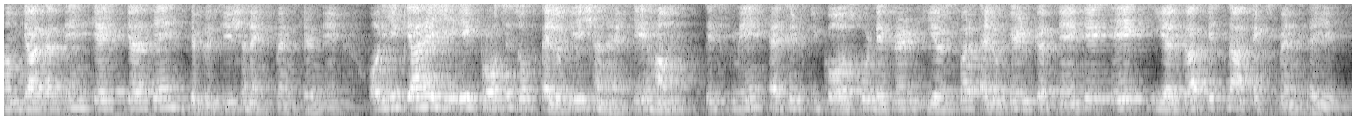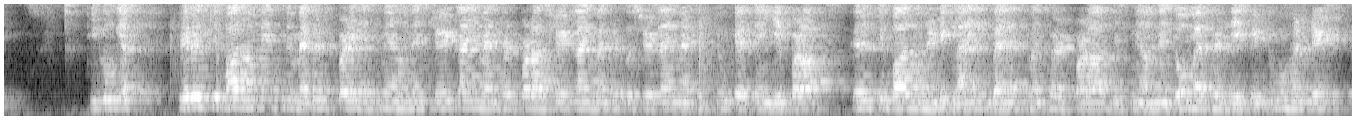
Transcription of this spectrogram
हम क्या करते हैं? क्या कहते हैं? डिप्रिसिएशन एक्सपेंस कहते हैं। और ये क्या है? ये एक प्रोसेस ऑफ़ एलोकेशन है कि हम इसमें एसिड की कॉस्ट को डिफरेंट ईयर्स पर एलोकेट करते हैं कि एक ईयर का कितना एक्सपेंस है ये। ठीक हो गया? फिर उसके बाद हमने इसमें मेथड्स पढ़े, जिसमें हमने स्ट्रेट लाइन मेथड पढ़ा। स्ट्रेट लाइन मेथड को स्ट्रेट लाइन मेथड क्यों कहते हैं ये पढ़ा। फिर उसके बाद हमने डिक्लाइनिंग बैलेंस मेथड पढ़ा, जिसमें हमने दो मेथड देखे 200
